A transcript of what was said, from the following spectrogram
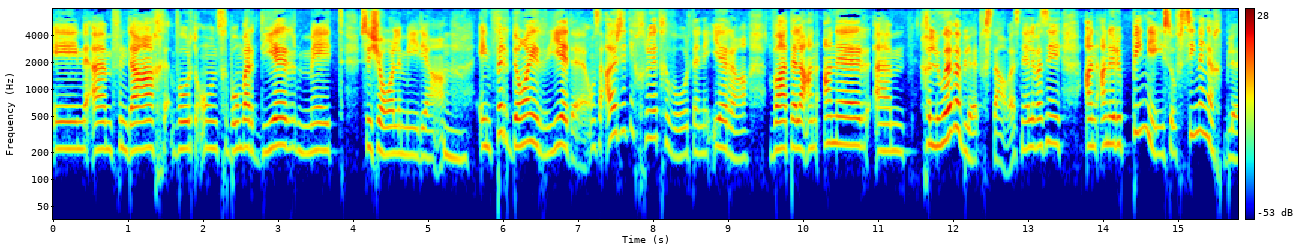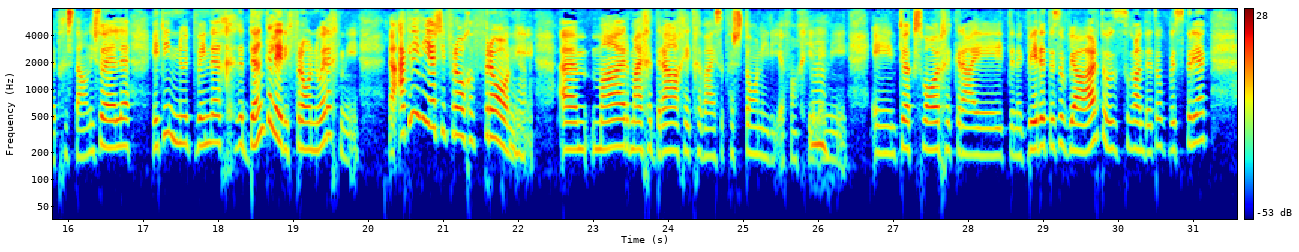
En ehm um, vandag word ons gebombardeer met sosiale media. Mm. En vir daai rede, ons ouers het nie groot geword in 'n era wat hulle aan ander ehm um, gelowe blootgestel was nie. Hulle was nie aan ander opinies of sieninge blootgestel nie. So hulle het nie noodwendig gedink hulle het die vraag nodig nie. Nou ek het nie die eerste vraag gevra nie. Ehm um, maar my gedrag het gewys ek verstaan nie die evangelie Mm. nie. En toe ek swaar gekry het en ek weet dit is op jou hart, ons gaan dit ook bespreek,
